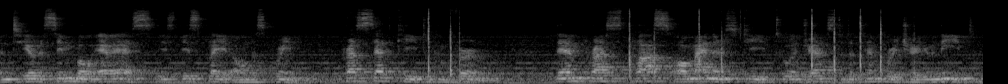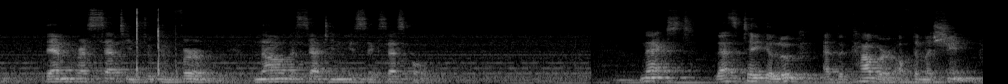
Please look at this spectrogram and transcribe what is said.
until the symbol LS is displayed on the screen. Press set key to confirm. Then press plus or minus key to adjust the temperature you need. Then press setting to confirm. Now the setting is successful. Next, let's take a look at the cover of the machine.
